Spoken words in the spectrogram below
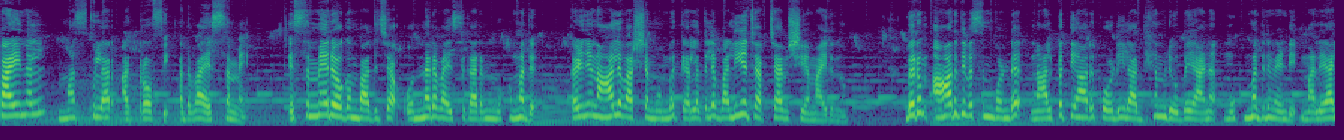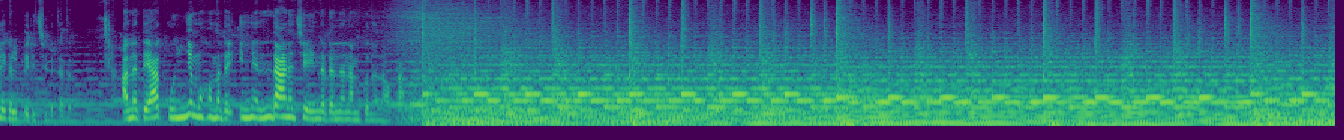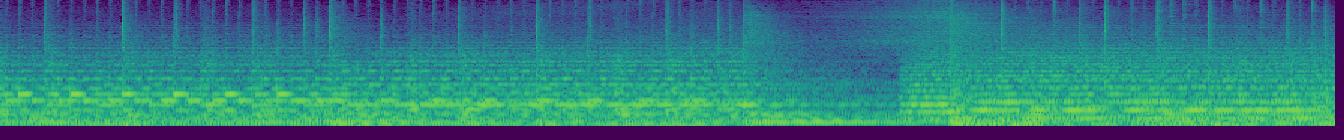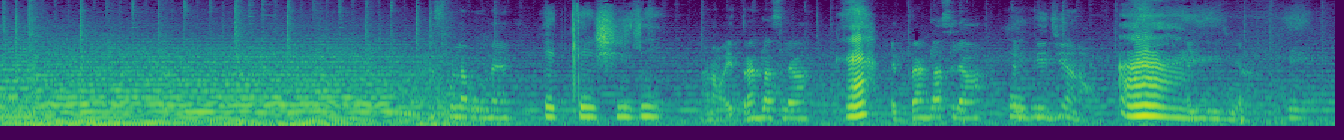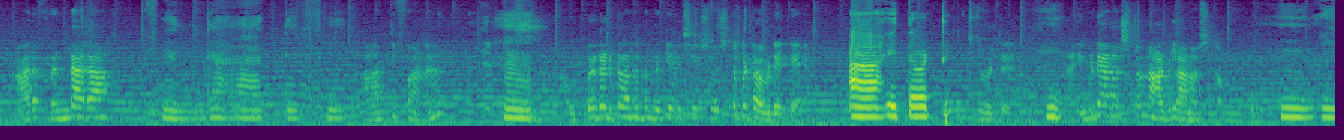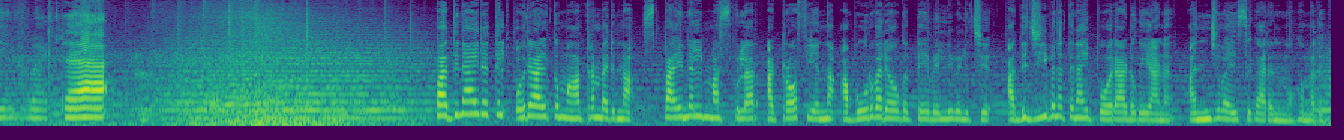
Spinal muscular atrophy അഥവാ S M A S M A രോഗം ബാധിച്ച ഒന്നര വയസ്സുകാരൻ മുഹമ്മദ് കഴിഞ്ഞ നാല് വർഷം മുമ്പ് കേരളത്തിലെ വലിയ ചർച്ചാ വിഷയമായിരുന്നു. വെറും ആറ് ദിവസം കൊണ്ട് നാൽപ്പത്തി ആറ് കോടിയിലധികം രൂപയാണ് മുഹമ്മദിന് വേണ്ടി മലയാളികൾ പിരിച്ചെടുത്തത് അന്നത്തെ ആ കുഞ്ഞു മുഹമ്മദ് ഇന്ന് എന്താണ് ചെയ്യുന്നതെന്ന് നമുക്കൊന്ന് നോക്കാം. ആണോ? എത്രാം ക്ലാസ്സിലാ? എത്രാം ക്ലാസ്സിലാ? എൽ കെ ജി ആണോ? എൽ കെ ആരാ? ഫ്രണ്ട് ആരാ? എന്റെ ആത്തിഫ്. ആത്തിഫാണ്. ആ ഉപ്പയുടെ അടുത്ത് വന്നിട്ട് എന്തൊക്കെയാ വിശേഷം? ഇഷ്ടപ്പെട്ടോ അവിടെയൊക്കെ? ആ ഇത്തോട്ട് ഇഷ്ടപ്പെട്ട്. ആ, ഇവിടെയാണോ ഇഷ്ടം? നാട്ടിലാണോ ഇഷ്ടം? പതിനായിരത്തിൽ ഒരാൾക്ക് മാത്രം വരുന്ന സ്പൈനൽ മസ്കുലർ അട്രോഫി എന്ന അപൂർവ രോഗത്തെ വെല്ലുവിളിച്ച് അതിജീവനത്തിനായി പോരാടുകയാണ് അഞ്ചു വയസ്സുകാരൻ മുഹമ്മദ്.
